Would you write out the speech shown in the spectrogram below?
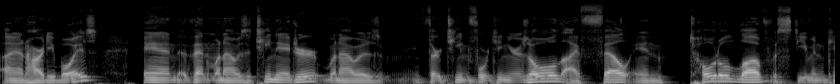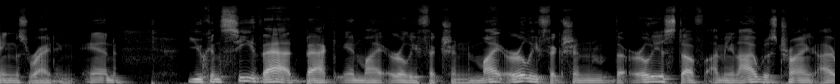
and Hardy Boys. And then when I was a teenager, when I was 13, 14 years old, I fell in total love with Stephen King's writing. And you can see that back in my early fiction. My early fiction, the earliest stuff, I mean, I was trying, I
